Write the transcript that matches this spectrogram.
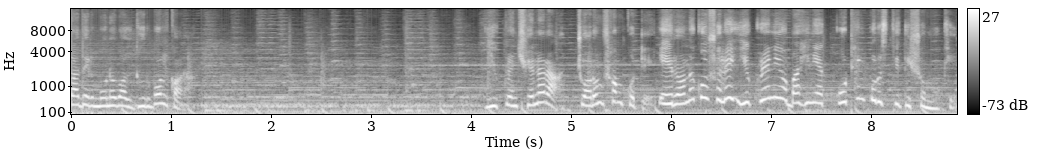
তাদের মনোবল দুর্বল করা। ইউক্রেন সেনারা চরম সংকটে। এই রণকৌশলে ইউক্রেনীয় বাহিনী এক কঠিন পরিস্থিতির সম্মুখীন।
